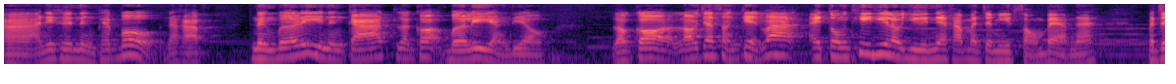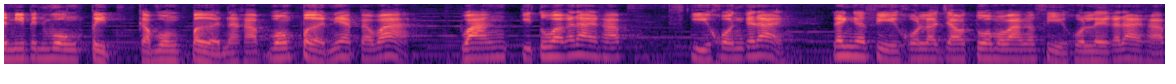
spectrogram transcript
อ่าอันนี้คือ1 pebble นะครับ1 berry 1การ์ดแล้วก็ berry อย่างเดียว แล้วก็เราจะสังเกตว่าไอ้ตรงที่ที่เรายืนเนี่ยครับมันจะมี 2 แบบนะ มันจะมีเป็นวงปิดกับวงเปิดนะครับ วงเปิดเนี่ยแปลว่าวางกี่ตัวก็ได้ครับกี่คนก็ได้ เล่นกัน4คนเราจะเอาตัวมาวางกัน4คนเลยก็ได้ครับ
